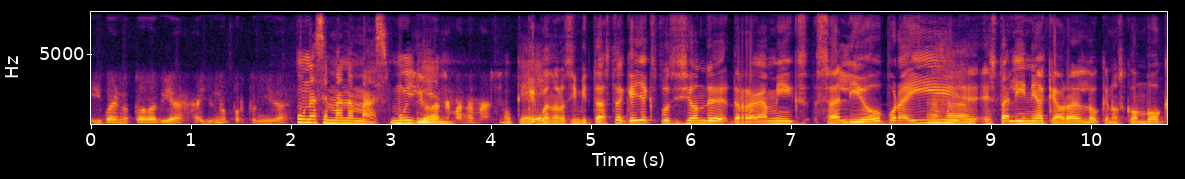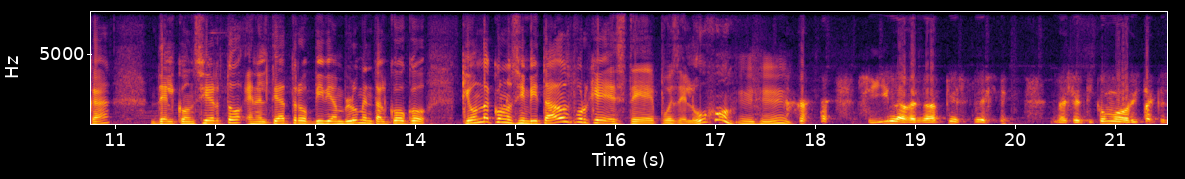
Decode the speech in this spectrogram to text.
y bueno, todavía hay una oportunidad. Una semana más, muy Y bien. una semana más. Ok. Que cuando nos invitaste a aquella exposición de, de Raga Mix, salió por ahí Ajá. eh, esta línea, que ahora es lo que nos convoca, del concierto en el Teatro Vivian Blumenthal Coco. ¿Qué onda con los invitados? Porque, este, pues de lujo. Sí, la verdad que este me sentí como ahorita que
